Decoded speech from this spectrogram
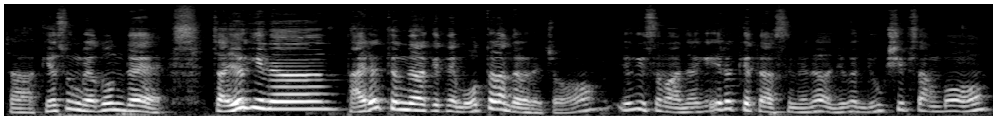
자, 계속 매도인데, 자, 여기는 다이렉트 내렸기 때문에 못 들어간다 그랬죠. 여기서 만약에 이렇게 땄으면은 이건 60 쌍봉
